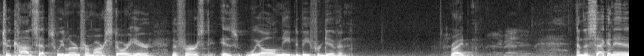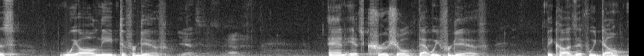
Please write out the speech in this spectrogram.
two concepts we learn from our story here. The first is we all need to be forgiven, right? Amen. And the second is we all need to forgive. Yes. And it's crucial that we forgive because if we don't,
